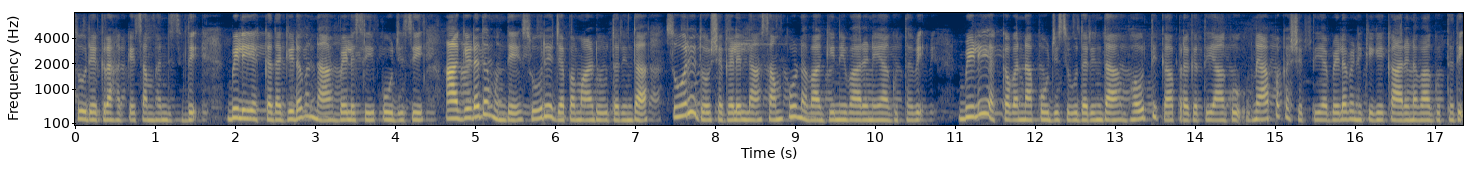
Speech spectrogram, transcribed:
ಸೂರ್ಯಗ್ರಹಕ್ಕೆ ಸಂಬಂಧಿಸಿದೆ. ಬಿಳಿ ಎಕ್ಕದ ಗಿಡವನ್ನು ಬೆಳೆಸಿ, ಪೂಜಿಸಿ, ಆ ಗಿಡದ ಮುಂದೆ ಸೂರ್ಯ ಜಪ ಮಾಡುವುದರಿಂದ ಸೂರ್ಯ ದೋಷಗಳೆಲ್ಲ ಸಂಪೂರ್ಣವಾಗಿ ನಿವಾರಣೆಯಾಗುತ್ತವೆ. ಬಿಳಿ ಎಕ್ಕವನ್ನು ಪೂಜಿಸುವುದರಿಂದ ಭೌತಿಕ ಪ್ರಗತಿ ಹಾಗೂ ಜ್ಞಾಪಕ ಶಕ್ತಿಯ ಬೆಳವಣಿಗೆಗೆ ಕಾರಣವಾಗುತ್ತದೆ.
